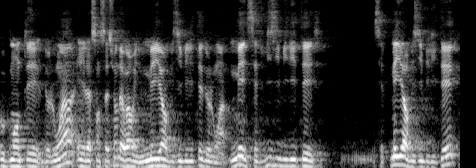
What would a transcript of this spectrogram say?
augmenté de loin et la sensation d'avoir une meilleure visibilité de loin. Mais cette visibilité, cette meilleure visibilité,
